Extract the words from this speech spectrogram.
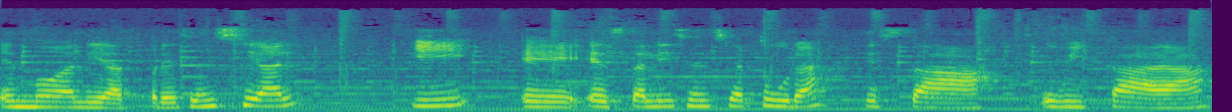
en modalidad presencial. Y eh, esta licenciatura está ubicada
